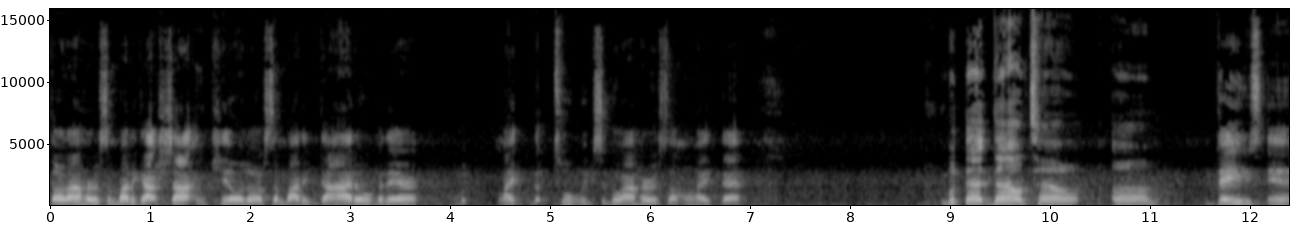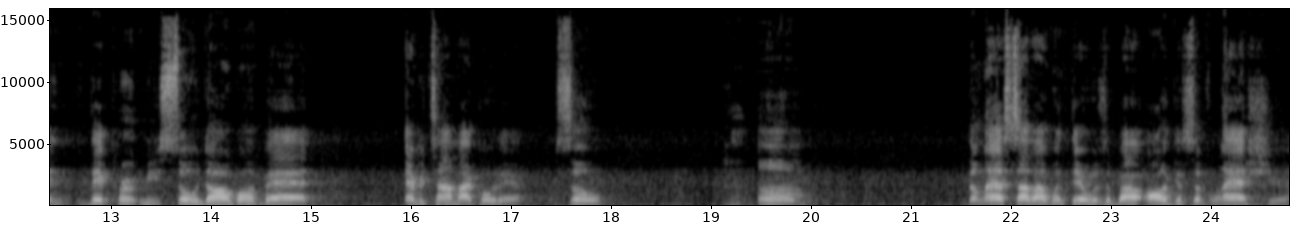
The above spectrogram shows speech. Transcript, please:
thought I heard somebody got shot and killed or somebody died over there. Like two weeks ago, I heard something like that. But that downtown um, Days Inn, they perk me so doggone bad every time I go there. So, um, the last time I went there was about August of last year.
